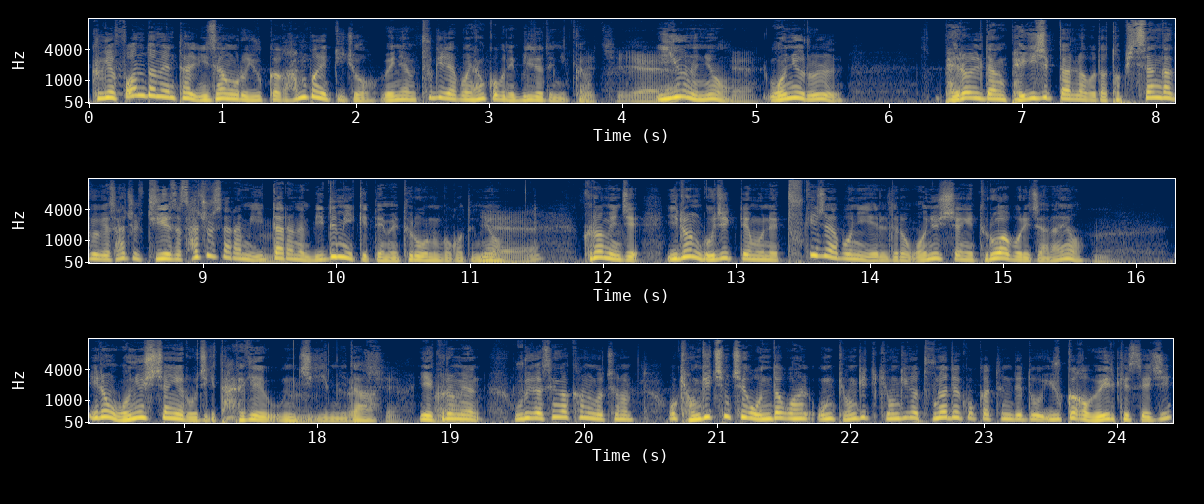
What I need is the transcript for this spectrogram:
그게 fundamental 이상으로 유가가 한 번에 뛰죠. 왜냐하면 투기 자본이 한꺼번에 밀려드니까. 예. 이유는요. 예. 원유를 배럴당 120달러보다 더 비싼 가격에 사줄 뒤에서 사줄 사람이 음. 있다라는 음. 믿음이 있기 때문에 들어오는 거거든요. 예. 그러면 이제 이런 로직 때문에 투기 자본이 예를 들어 원유 시장에 들어와 버리잖아요. 음. 이런 원유 시장의 로직이 다르게 움직입니다. 음, 예, 그러면 어. 우리가 생각하는 것처럼 어, 경기 침체가 온다고 한 경기 경기가 둔화될 것 같은데도 유가가 왜 이렇게 세지?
